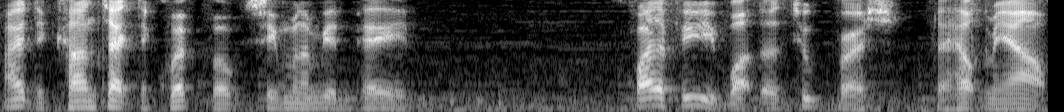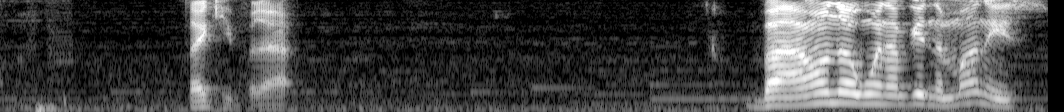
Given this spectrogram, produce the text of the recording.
had to contact the Quip folks, see when I'm getting paid. Quite a few you bought the toothbrush to help me out. Thank you for that. But I don't know when I'm getting the monies.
